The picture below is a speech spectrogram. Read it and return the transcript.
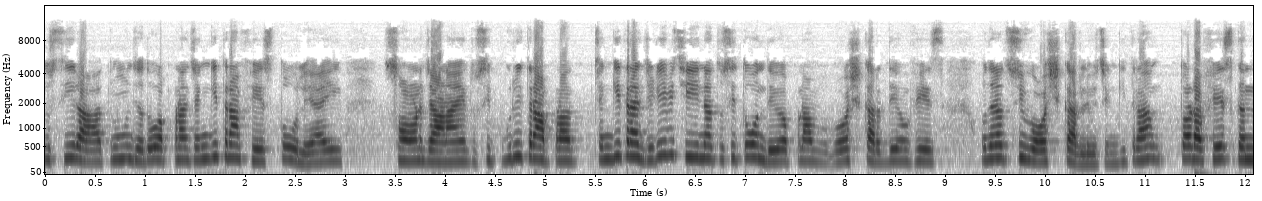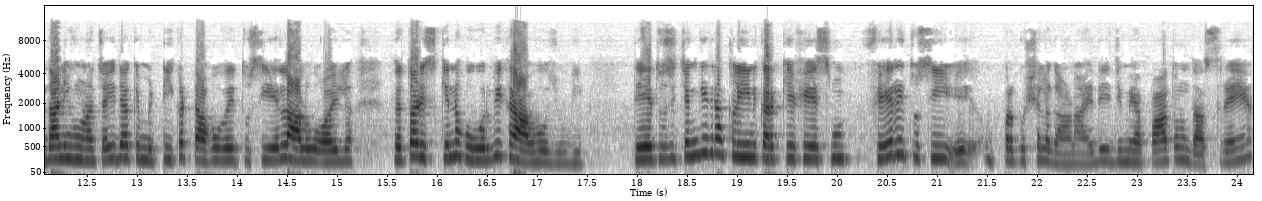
ਤੁਸੀਂ ਰਾਤ ਨੂੰ ਜਦੋਂ ਆਪਣਾ ਚੰਗੀ ਤਰ੍ਹਾਂ ਫੇਸ ਧੋ ਲਿਆ ਏ, ਸੌਣ ਜਾਣਾ ਹੈ ਤੁਸੀਂ ਪੂਰੀ ਤਰ੍ਹਾਂ ਆਪਣਾ ਚੰਗੀ ਤਰ੍ਹਾਂ ਜਿਹੜੀ ਵੀ ਚੀਜ਼ ਨਾਲ ਤੁਸੀਂ ਧੋਂਦੇ ਹੋ, ਆਪਣਾ ਵਾਸ਼ ਕਰਦੇ ਹੋ ਫੇਸ ਉਹਦੇ ਨਾਲ ਤੁਸੀਂ ਵਾਸ਼ ਕਰ ਲਿਓ ਚੰਗੀ ਤਰ੍ਹਾਂ। ਤੁਹਾਡਾ ਫੇਸ ਗੰਦਾ ਨਹੀਂ ਹੋਣਾ ਚਾਹੀਦਾ ਕਿ ਮਿੱਟੀ ਘੱਟਾ ਹੋਵੇ, ਤੁਸੀਂ ਇਹ ਲਾ ਲਓ ਆਇਲ ਫਿਰ ਤੁਹਾਡੀ ਸਕਿਨ ਹੋਰ ਵੀ ਖਰਾਬ ਹੋ ਜਾਊਗੀ। ਤੇ ਤੁਸੀਂ ਚੰਗੀ ਤਰ੍ਹਾਂ ਕਲੀਨ ਕਰਕੇ ਫੇਸ ਨੂੰ, ਫਿਰ ਹੀ ਤੁਸੀਂ ਇਹ ਉੱਪਰ ਕੁਝ ਲਗਾਉਣਾ ਇਹਦੇ, ਜਿਵੇਂ ਆਪਾਂ ਤੁਹਾਨੂੰ ਦੱਸ ਰਹੇ ਹਾਂ।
